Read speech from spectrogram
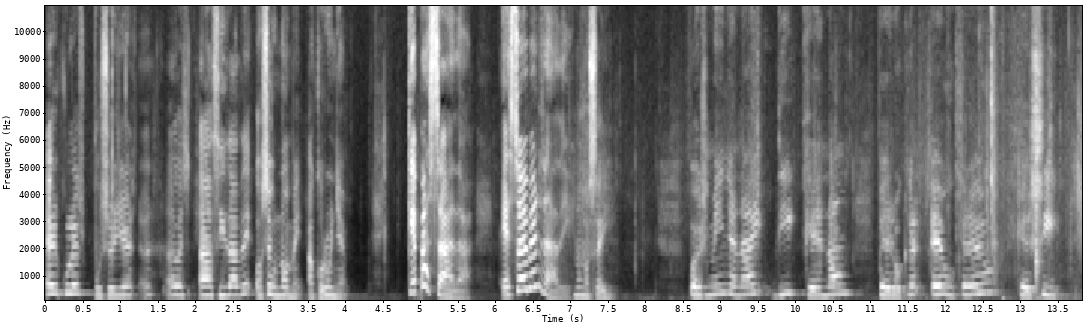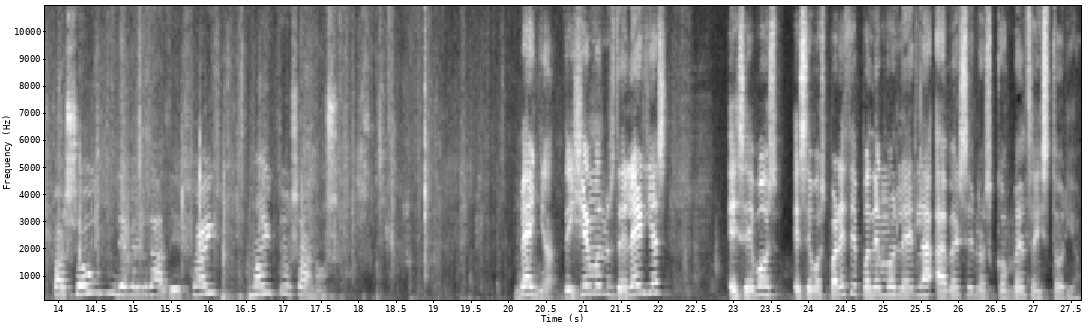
Hércules puxolle eh, a cidade o seu nome, a Coruña. Que pasada! Eso é verdade? Non o sei. Pois miña nai di que non, pero que eu creo que sí. Pasou de verdade fai moitos anos. Veña, deixémonos de lerias e se vos, e se vos parece podemos lerla a ver se nos convence a historia.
